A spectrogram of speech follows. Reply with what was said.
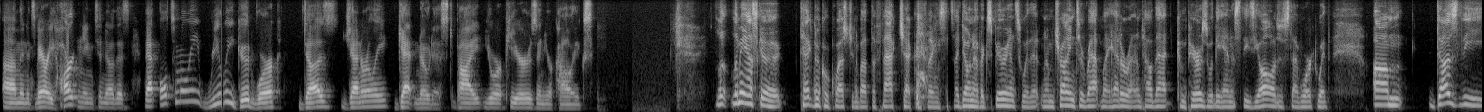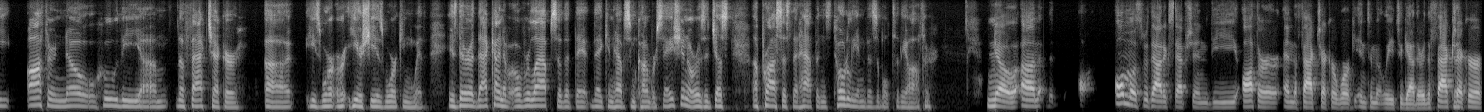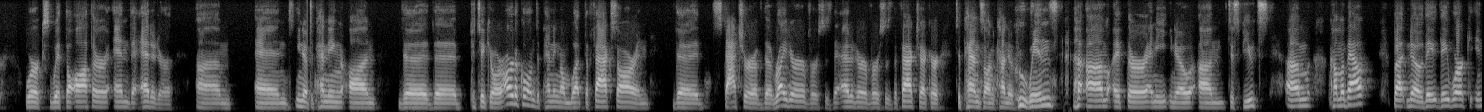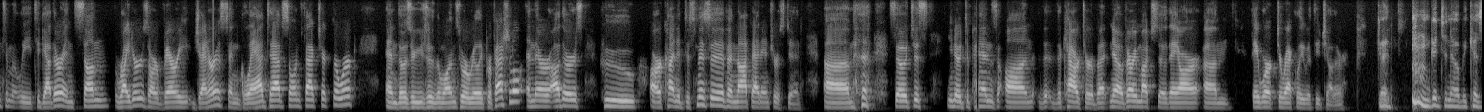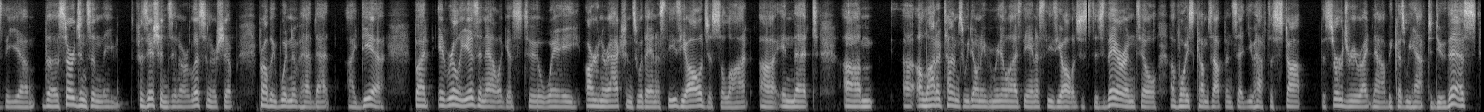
um, and it's very heartening to know this, that ultimately, really good work does generally get noticed by your peers and your colleagues. Let, me ask a technical question about the fact checker thing since I don't have experience with it. And I'm trying to wrap my head around how that compares with the anesthesiologist I've worked with. Um, does the author know who the um, the fact checker uh, he's wor- or he or she is working with. Is there that kind of overlap so that they, they can have some conversation, or is it just a process that happens totally invisible to the author? No, um, almost without exception, the author and the fact checker work intimately together. The fact checker works with the author and the editor, um, and you know, depending on the the particular article and depending on what the facts are and the stature of the writer versus the editor versus the fact checker depends on kind of who wins um, if there are any you know um, disputes um, come about but no they they work intimately together and some writers are very generous and glad to have someone fact check their work. And those are usually the ones who are really professional. And there are others who are kind of dismissive and not that interested. Um, so it just you know depends on the, the character. But no very much so they are um, they work directly with each other. Good. Good to know because the um, the surgeons and the physicians in our listenership probably wouldn't have had that idea but it really is analogous to the way our interactions with anesthesiologists a lot uh, in that um, a lot of times we don't even realize the anesthesiologist is there until a voice comes up and said you have to stop the surgery right now because we have to do this.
